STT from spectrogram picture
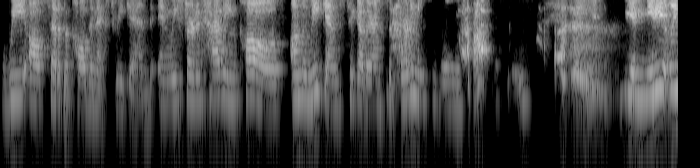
We all set up a call the next weekend, and we started having calls on the weekends together and supporting each other in these processes. we immediately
